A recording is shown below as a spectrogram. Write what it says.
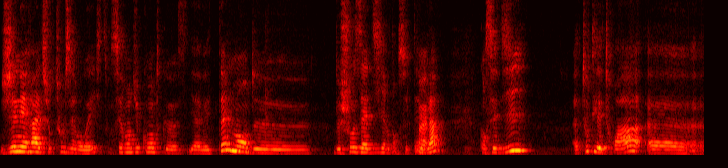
Général sur tout le zéro waste. On s'est rendu compte qu'il y avait tellement de, de choses à dire dans ce thème-là qu'on s'est dit, toutes les trois, euh,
